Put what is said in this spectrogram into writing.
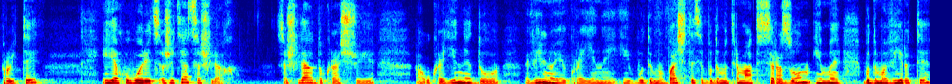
пройти. І як говорять, життя це шлях. Це шлях до кращої України, до вільної України. І будемо бачитися, будемо триматися разом, і ми будемо вірити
